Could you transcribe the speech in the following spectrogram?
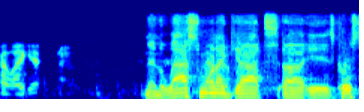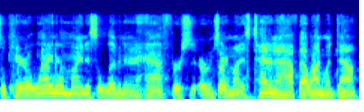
I like it. And then the last one I got uh, is Coastal Carolina minus 11 and a half versus, or I'm sorry, minus 10 and a half. That line went down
